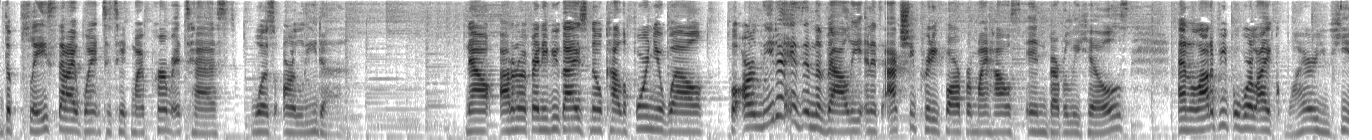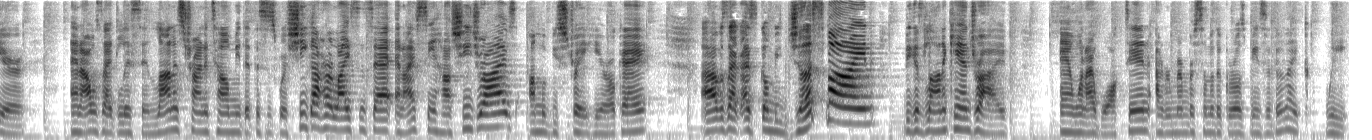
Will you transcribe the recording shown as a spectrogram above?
The place that I went to take my permit test was Arleta. Now, I don't know if any of you guys know California well, but Arleta is in the valley and it's actually pretty far from my house in Beverly Hills. And a lot of people were like, why are you here? And I was like, listen, Lana's trying to tell me that this is where she got her license at, and I've seen how she drives. I'm gonna be straight here, okay? I was like, it's gonna be just fine because Lana can't drive. And when I walked in, I remember some of the girls being so they're like, wait,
